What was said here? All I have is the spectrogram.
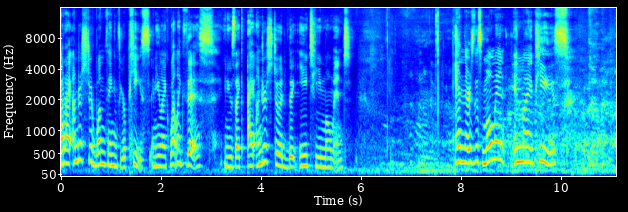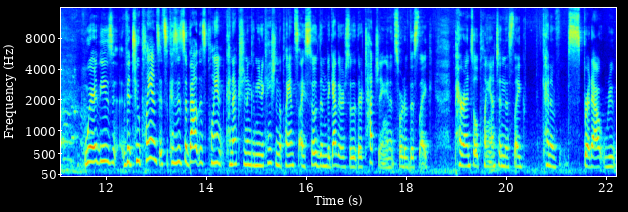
but I understood one thing of your piece. And he like went like this, and he was like, I understood the ET moment. And there's this moment in my piece where these the two plants it's because it's about this plant connection and communication the plants i sewed them together so that they're touching and it's sort of this like parental plant and this like kind of spread out root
